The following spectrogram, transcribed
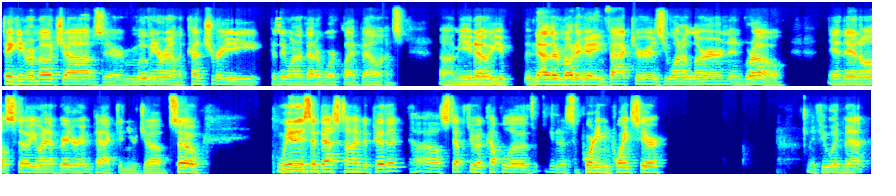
taking remote jobs or moving around the country because they want a better work-life balance. Um, you know, you another motivating factor is you want to learn and grow, and then also you want to have greater impact in your job. So when is the best time to pivot? I'll step through a couple of you know supporting points here, if you would, Matt.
